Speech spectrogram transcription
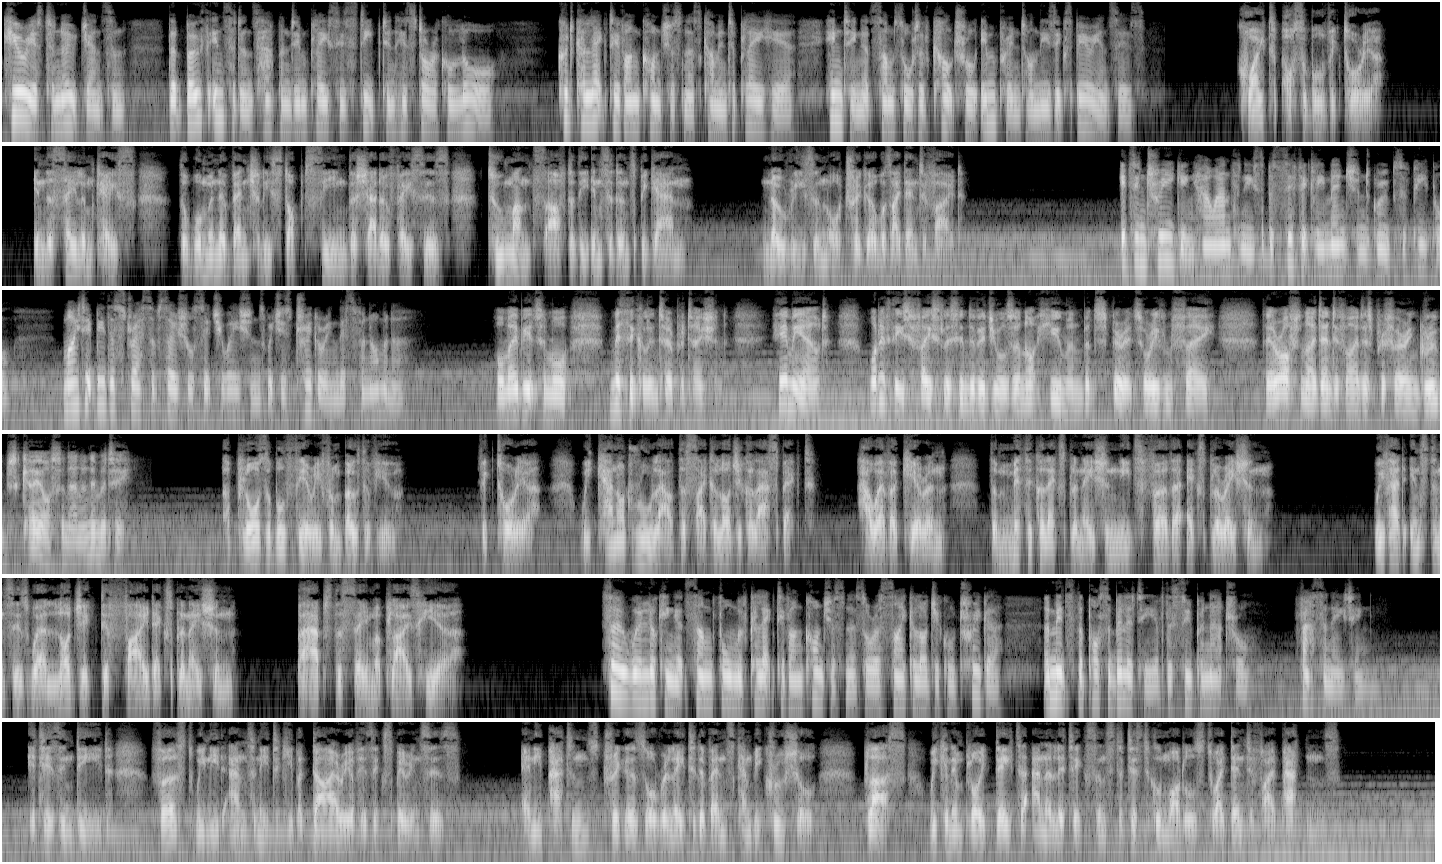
Curious to note, Jensen, that both incidents happened in places steeped in historical lore. Could collective unconsciousness come into play here, hinting at some sort of cultural imprint on these experiences? Quite possible, Victoria. In the Salem case, the woman eventually stopped seeing the shadow faces two months after the incidents began. No reason or trigger was identified. It's intriguing how Anthony specifically mentioned groups of people. Might it be the stress of social situations which is triggering this phenomena? Or maybe it's a more mythical interpretation. Hear me out. What if these faceless individuals are not human, but spirits or even fae? They are often identified as preferring groups, chaos, and anonymity. A plausible theory from both of you. Victoria, we cannot rule out the psychological aspect. However, Kieran, the mythical explanation needs further exploration. We've had instances where logic defied explanation. Perhaps the same applies here. So we're looking at some form of collective unconsciousness or a psychological trigger amidst the possibility of the supernatural. Fascinating. It is indeed. First, we need Anthony to keep a diary of his experiences. Any patterns, triggers, or related events can be crucial. Plus, we can employ data analytics and statistical models to identify patterns.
